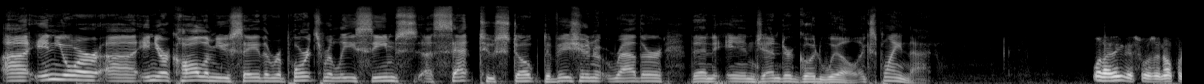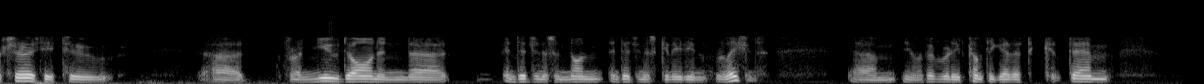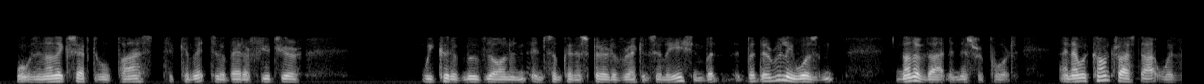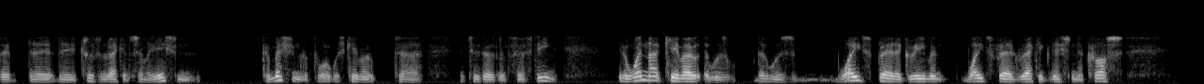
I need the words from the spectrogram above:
Uh, in your uh, in your column, you say the report's release seems uh, set to stoke division rather than engender goodwill. Explain that. Well, I think this was an opportunity to uh, for a new dawn in uh, Indigenous and non-Indigenous Canadian relations. Um, you know, if everybody had come together to condemn what was an unacceptable past, to commit to a better future, we could have moved on in, in some kind of spirit of reconciliation. But but there really wasn't none of that in this report. And I would contrast that with the, the, the Truth and Reconciliation Commission report, which came out uh, in 2015. You know, when that came out, there was there was widespread agreement, widespread recognition across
